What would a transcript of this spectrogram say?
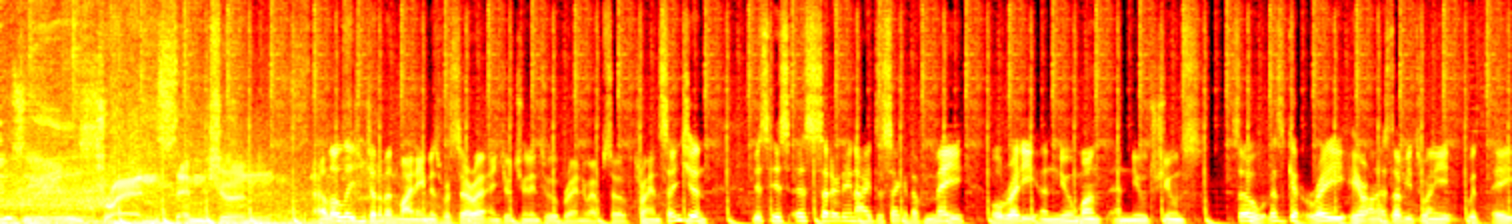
this is Trancescension. Hello, ladies and gentlemen. My name is Vorcera, and you're tuned into a brand new episode of Trancescension. This is a Saturday night, the 2nd of May. Already a new month and new tunes. So let's get ready here on SW20 with a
